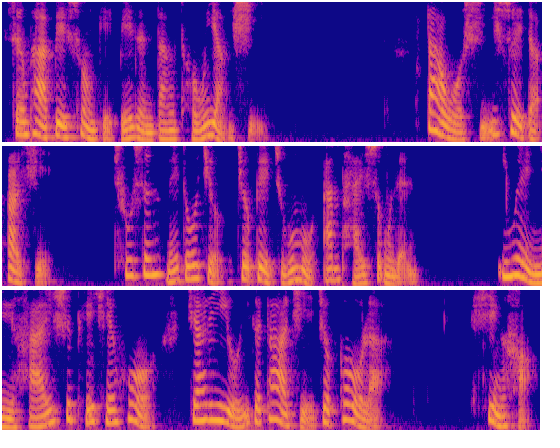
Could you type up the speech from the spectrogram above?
生怕被送给别人当童养媳。大我十一岁的二姐，出生没多久就被祖母安排送人，因为女孩是赔钱货，家里有一个大姐就够了。幸好。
